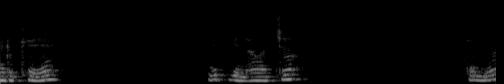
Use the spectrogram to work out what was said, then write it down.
이렇게 예쁘게 나왔죠? 그러면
